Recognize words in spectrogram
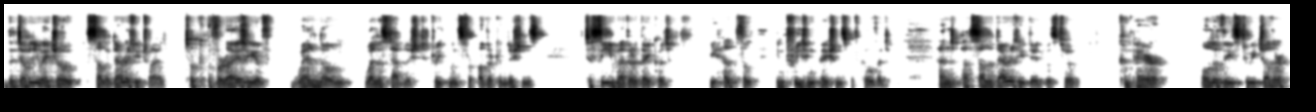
The WHO Solidarity Trial took a variety of well known, well established treatments for other conditions to see whether they could be helpful in treating patients with COVID. And what Solidarity did was to compare all of these to each other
